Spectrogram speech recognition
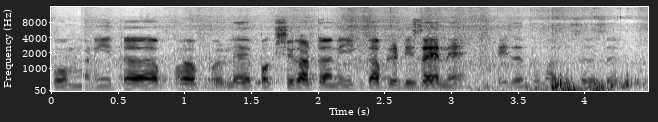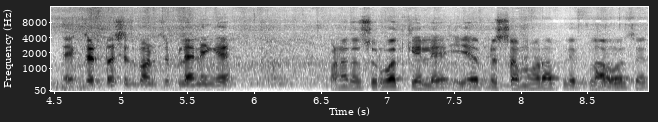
फॉर्म आणि इथं पहिले पक्षी काढतो आणि इथं आपली डिझाईन आहे. डिझाईन तुम्हाला दिसत असेल. एक्झॅक्ट तशीच बनवायची प्लॅनिंग आहे. पण आता सुरुवात केली आहे. हे आपले समोर आपले फ्लावर्स आहेत.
